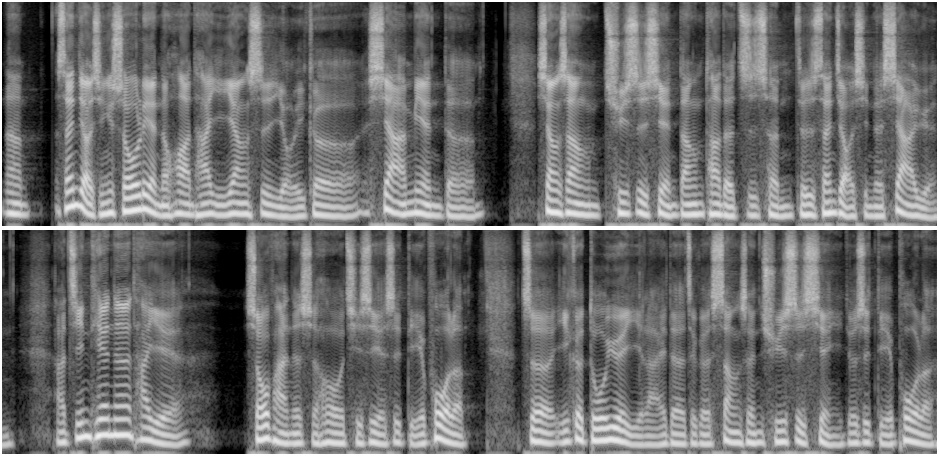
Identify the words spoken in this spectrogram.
那三角形收敛的话，它一样是有一个下面的向上趋势线当它的支撑，就是三角形的下缘。啊，今天呢，它也收盘的时候，其实也是跌破了这一个多月以来的这个上升趋势线，也就是跌破了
